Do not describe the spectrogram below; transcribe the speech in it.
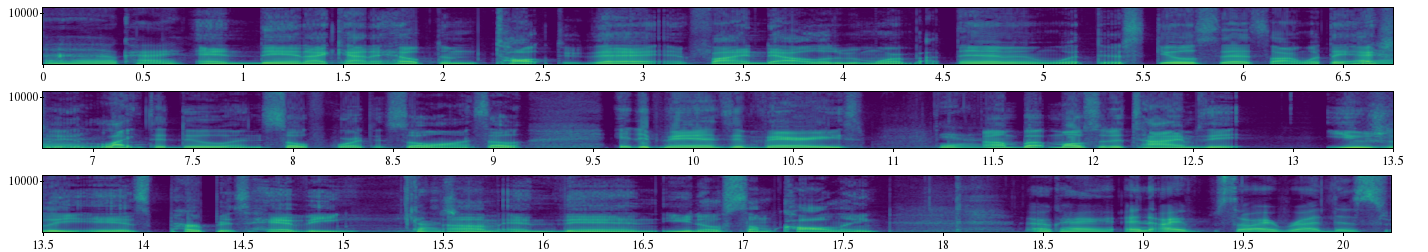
Oh, okay. And then I kind of help them talk through that and find out a little bit more about them and what their skill sets are and what they actually Yeah. like to do and so forth and so on. So it depends, it varies. Yeah. Um, but most of the times it usually is purpose heavy. Gotcha. Um, and then, you know, some calling. Okay. And I so I read this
